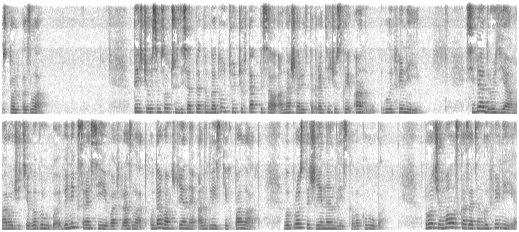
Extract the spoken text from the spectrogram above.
столько зла? В 1865 году Тютчев так писал о нашей аристократической англофилии. «Себя, друзья, морочите вы грубо, велик с Россией ваш разлад, куда вам члены английских палат? Вы просто члены английского клуба». Впрочем, мало сказать англофилия.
